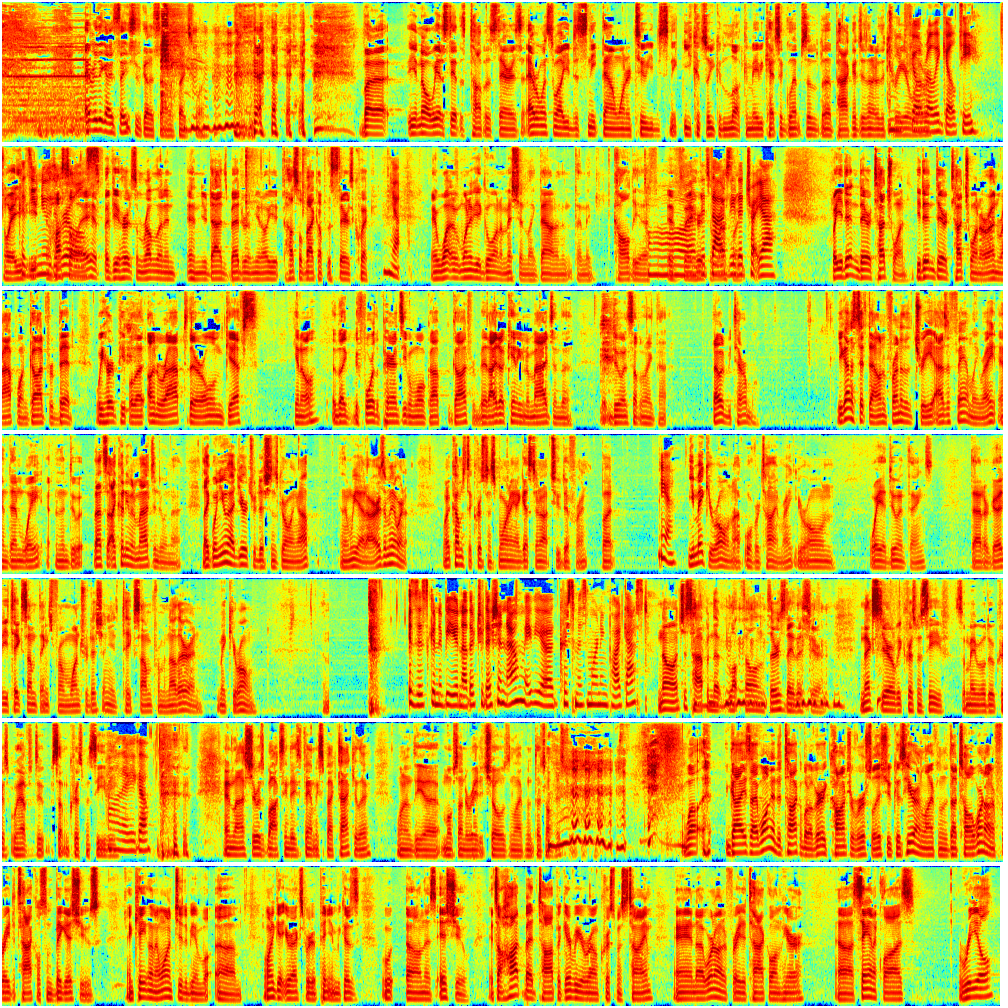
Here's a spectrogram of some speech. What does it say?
Everything I say, she's got a sound effects for. but uh, you know, we had to stay at the top of the stairs. Every once in a while, you just sneak down one or two. You sneak, you could so you could look and maybe catch a glimpse of the packages under the And tree you or feel whatever. really guilty. Oh yeah, 'cause you knew the hustle, eh? rules. If, if you heard some rumbling in, in your dad's bedroom, you know, you hustle back up the stairs quick. Yeah. And one one of you go on a mission like down, and then, then they called you if, if Oh, they heard that some that would be wrestling. the try. Yeah. But you didn't dare touch one. You didn't dare touch one or unwrap one. God forbid. We heard people that unwrapped their own gifts. You know, like before the parents even woke up. God forbid. I don't, can't even imagine the, the doing something like that. That would be terrible. You got to sit down in front of the tree as a family, right, and then wait and then do it. That's I couldn't even imagine doing that. Like when you had your traditions growing up, and then we had ours. I mean, we're, when it comes to Christmas morning, I guess they're not too different, but Yeah. you make your own uh, over time, right? Your own way of doing things that are good. You take some things from one tradition, you take some from another, and make your own. Is this going to be another tradition now? Maybe a Christmas morning podcast? No, it just happened that fell on Thursday this year. Next year it'll be Christmas Eve, so maybe we'll do a Chris. We have to do something Christmas Eve. Oh, there you go. and last year was Boxing Day Family Spectacular, one of the uh, most underrated shows in Life in the Dutch Hall history. well, guys, I wanted to talk about a very controversial issue because here on Life in the Dutch Hall, we're not afraid to tackle some big issues. And Caitlin, I want you to be involved. Um, I want to get your expert opinion because w- on this issue, it's a hotbed topic every year around Christmas time, and uh, we're not afraid to tackle them here. Uh, Santa Claus, real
